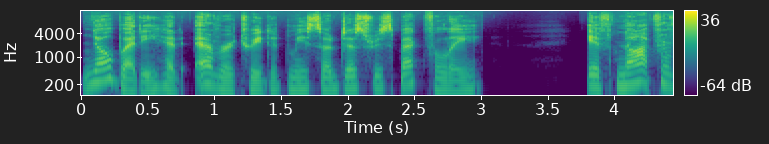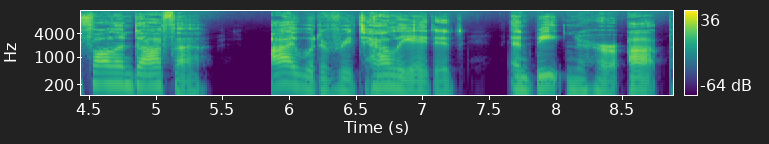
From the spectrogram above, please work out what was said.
Nobody had ever treated me so disrespectfully. If not for Falun Dafa, I would have retaliated and beaten her up.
